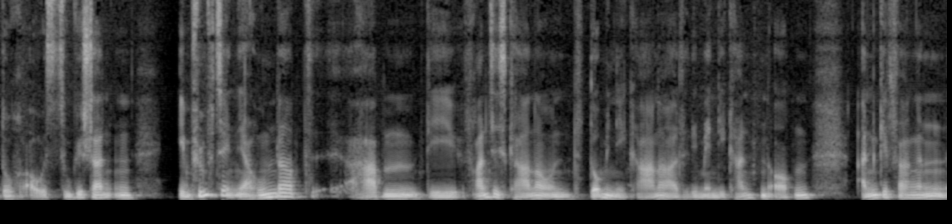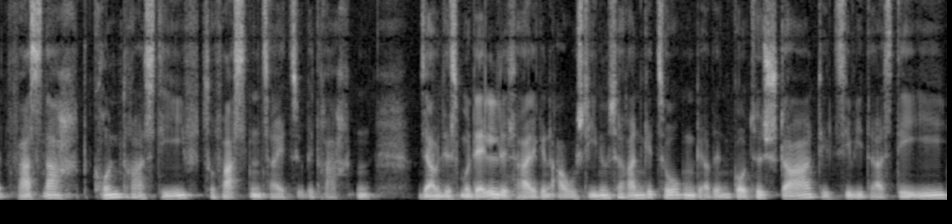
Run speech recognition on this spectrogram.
durchaus zugestanden. Im 15. Jahrhundert haben die Franziskaner und Dominikaner, also die Mendikantenorden, angefangen, Fastnacht kontrastiv zur Fastenzeit zu betrachten. Sie haben das Modell des heiligen Augustinus herangezogen, der den Gottesstaat, die Civitas Dei,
